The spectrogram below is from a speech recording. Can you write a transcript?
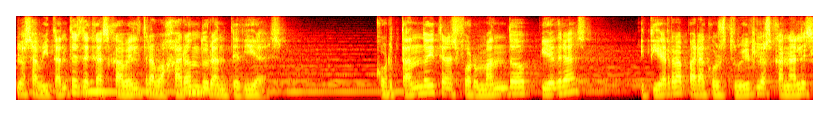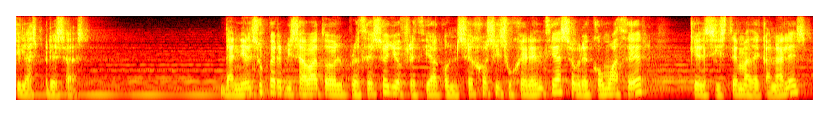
los habitantes de Cascabel trabajaron durante días, cortando y transformando piedras y tierra para construir los canales y las presas. Daniel supervisaba todo el proceso y ofrecía consejos y sugerencias sobre cómo hacer que el sistema de canales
